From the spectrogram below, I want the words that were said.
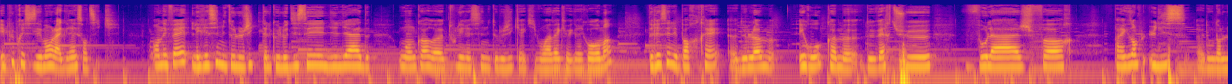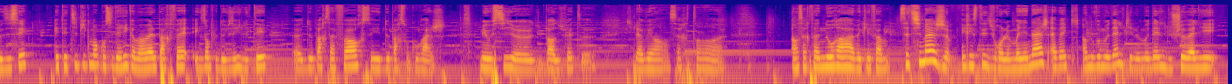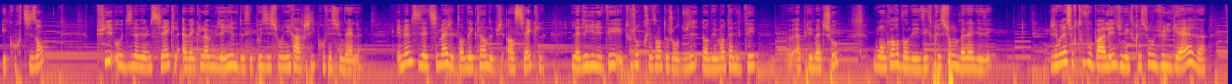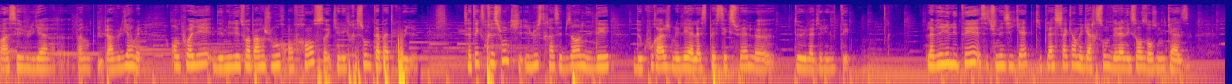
Et plus précisément la Grèce antique. En effet, les récits mythologiques tels que l'Odyssée, l'Iliade, ou encore euh, tous les récits mythologiques euh, qui vont avec euh, gréco-romains, dresser les portraits de l'homme héros comme de vertueux, volage, fort. Par exemple, Ulysse, donc dans l'Odyssée, était typiquement considéré comme un mâle parfait, exemple de virilité, de par sa force et de par son courage. Mais aussi du par du fait qu'il avait un certain un certain aura avec les femmes. Cette image est restée durant le Moyen Âge avec un nouveau modèle qui est le modèle du chevalier et courtisan, puis au 19e siècle avec l'homme viril de ses positions hiérarchiques professionnelles. Et même si cette image est en déclin depuis un siècle, la virilité est toujours présente aujourd'hui dans des mentalités euh, appelées macho ou encore dans des expressions banalisées. J'aimerais surtout vous parler d'une expression vulgaire, enfin assez vulgaire, euh, pas non plus hyper vulgaire, mais employée des milliers de fois par jour en France, qui est l'expression tapas de couille. Cette expression qui illustre assez bien l'idée de courage mêlé à l'aspect sexuel euh, de la virilité. La virilité, c'est une étiquette qui place chacun des garçons dès la naissance dans une case.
